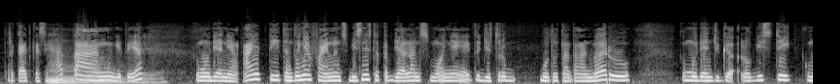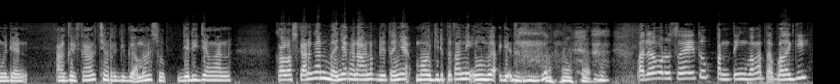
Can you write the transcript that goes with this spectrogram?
terkait kesehatan Hmm, gitu ya. iya. Kemudian yang IT tentunya finance bisnis tetap jalan semuanya yaitu justru butuh tantangan baru. Kemudian juga logistik, kemudian agriculture juga masuk. Jadi jangan kalau sekarang kan banyak anak-anak ditanya mau jadi petani enggak gitu. Padahal menurut saya itu penting banget apalagi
